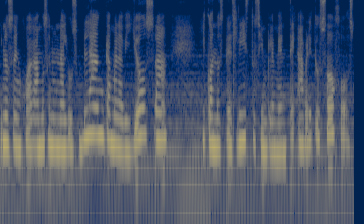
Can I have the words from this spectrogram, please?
Y nos enjuagamos en una luz blanca maravillosa y cuando estés listo, simplemente abre tus ojos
